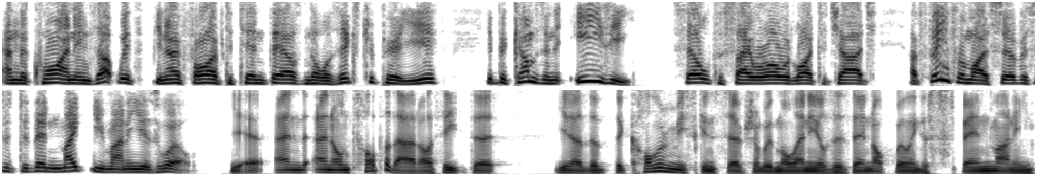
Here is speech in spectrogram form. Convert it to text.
and the client ends up with, you know, five to ten thousand dollars extra per year, it becomes an easy sell to say, well, I would like to charge a fee for my services to then make you money as well. Yeah, and and on top of that, I think that you know the the common misconception with millennials is they're not willing to spend money,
